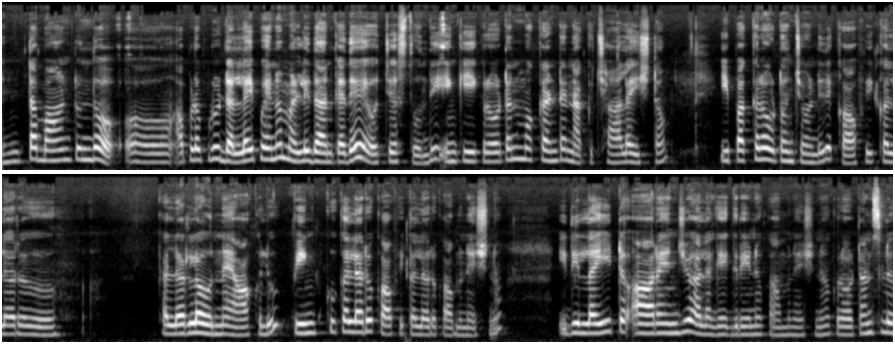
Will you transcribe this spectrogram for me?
ఎంత బాగుంటుందో అప్పుడప్పుడు డల్ అయిపోయినా మళ్ళీ దానికి అదే వచ్చేస్తుంది. ఇంక ఈ క్రోటన్ మొక్క అంటే నాకు చాలా ఇష్టం. ఈ పక్కన ఒకటి చూడండి ఇది కాఫీ కలర్ కలర్లో ఉన్నాయి ఆకులు. Pink colour coffee colour combination. ఇది లైట్ ఆరెంజ్ అలాగే గ్రీన్ కాంబినేషను. క్రోటన్స్లు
